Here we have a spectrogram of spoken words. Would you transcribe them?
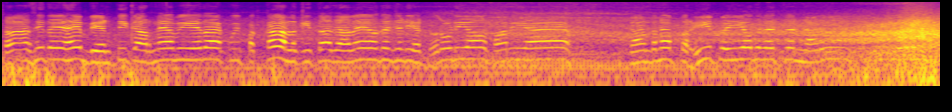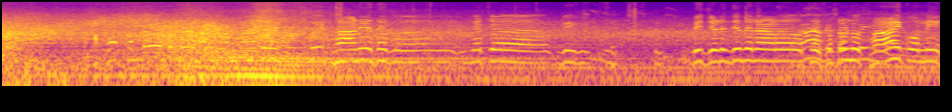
ਸਾ- ਅਸੀਂ ਤਾਂ ਇਹ ਬੇਨਤੀ ਕਰਨੇ ਆ ਵੀ ਇਹਦਾ ਕੋਈ ਪੱਕਾ ਹੱਲ ਕੀਤਾ ਜਾਵੇ ਉਹਦੇ ਜਿਹੜੀ ਹੱਡੋ ਰੋੜੀ ਆ ਉਹ ਸਾਰੀ ਐ ਗੰਦ ਨਾਲ ਭਰੀ ਪਈ ਆ ਉਹਦੇ ਵਿੱਚ ਨਾੜੂ। ਜਾਂ 15 15 ਕੋਈ ਥਾਂ ਨਹੀਂ ਇੱਥੇ ਕੋ- ਵਿੱਚ ਵੀ ਵੀ ਜਿਹੜੇ ਜਿਹਦੇ ਨਾਲ ਉੱਥੇ ਸੁੱਟਣ ਨੂੰ ਥਾਂ ਹੀ ਕੋਈ ਨਹੀਂ।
